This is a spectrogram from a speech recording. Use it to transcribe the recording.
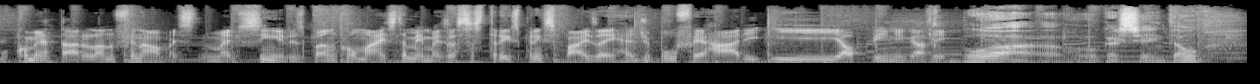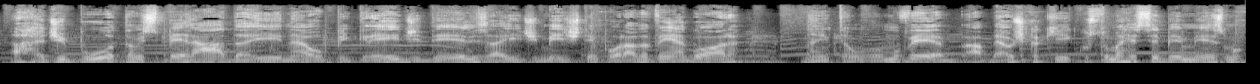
um, comentário lá no final, mas, mas sim, eles bancam mais também, mas essas três principais aí, Red Bull, Ferrari e Alpine, Gavi. Boa, Garcia, então a Red Bull, tão esperada aí, né? O upgrade deles aí de meio de temporada vem agora. Né? Então vamos ver. A Bélgica que costuma receber mesmo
